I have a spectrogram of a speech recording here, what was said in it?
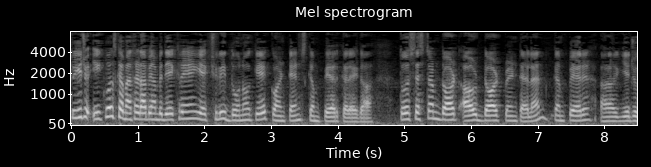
تو یہ جو ایکولس کا میتھڈ آپ یہاں پہ دیکھ رہے ہیں، یہ ایکچولی دونوں کے کانٹینٹس کمپیئر کرے گا۔ تو system dot out dot println compare یہ جو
